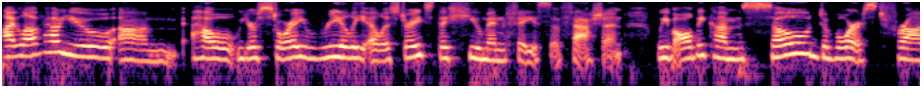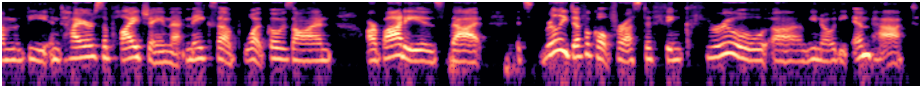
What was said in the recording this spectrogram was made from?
I love how you um, how your story really illustrates the human face of fashion. We've all become so divorced from the entire supply chain that makes up what goes on our bodies that it's really difficult for us to think through um, you know the impact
